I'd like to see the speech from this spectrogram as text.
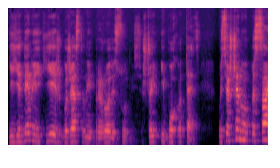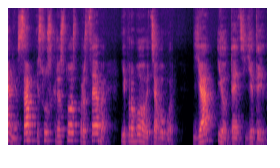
є єдиної тієї ж божественної природи сутності, що й і Бог Отець. У священному Писанні сам Ісус Христос про себе і про Бога Отця говорить: Я і Отець єдине.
